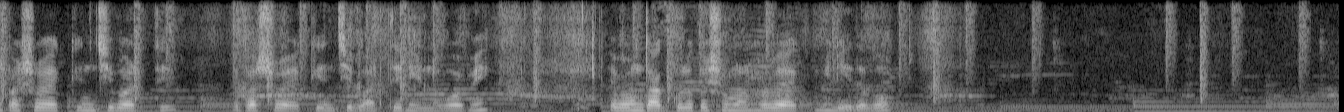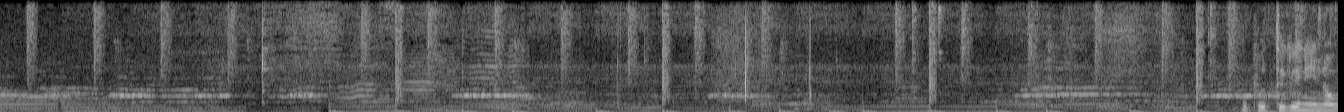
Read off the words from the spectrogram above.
এপাশেও এক ইঞ্চি বাড়তি, এপাশেও এক ইঞ্চি বাড়তি নিয়ে নেব আমি। এবং দাগগুলোকে সমানভাবে এক মিলিয়ে দেবো। উপর থেকে নিয়ে নেব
